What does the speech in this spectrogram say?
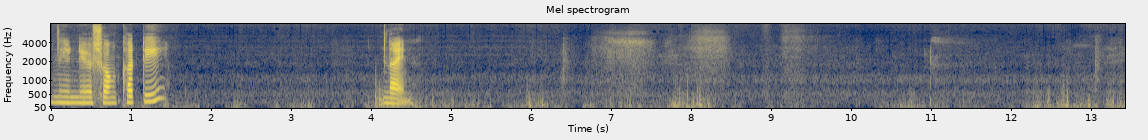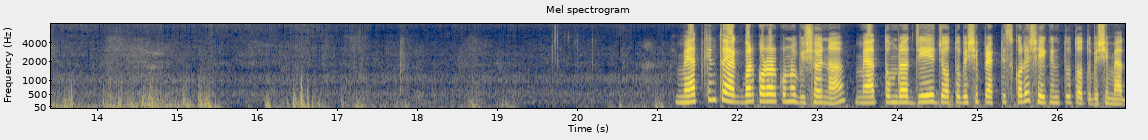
নির্ণয় সংখ্যাটি নাইন ম্যাথ কিন্তু একবার করার কোনো বিষয় না। ম্যাথ তোমরা যে যত বেশি প্র্যাকটিস করে সেই কিন্তু তত বেশি ম্যাথ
